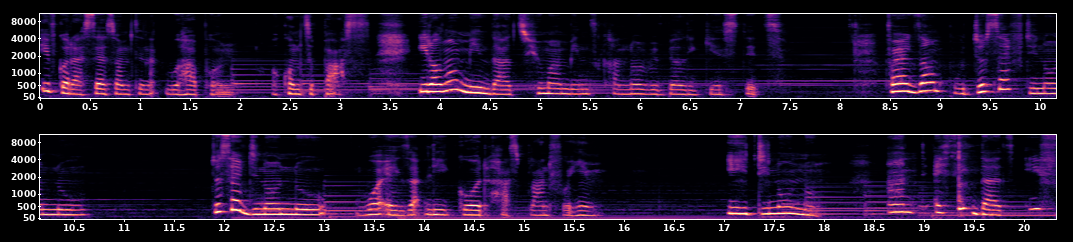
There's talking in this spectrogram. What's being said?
if God has said something will happen or come to pass, it does not mean that human beings cannot rebel against it. For example, Joseph did not know Joseph did not know what exactly God has planned for him. He did not know. And I think that if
